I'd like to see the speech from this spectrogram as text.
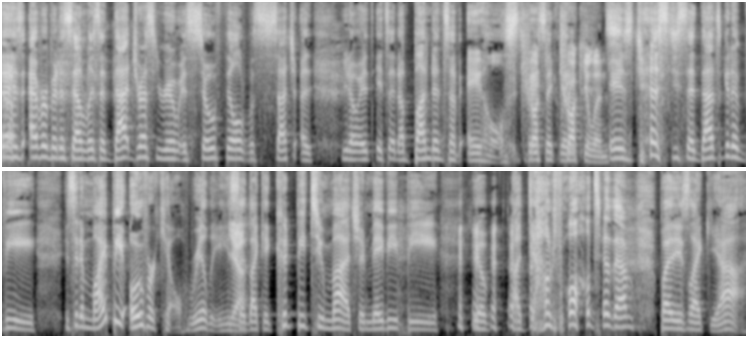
has ever been assembled. He said that dressing room is so filled with such a, you know, it, it's an abundance of a holes. Truck- basically, truculence. is just. He said that's gonna be. He said it might be overkill. Really, he Yeah. said like it could be too much and maybe be, you know, a downfall to them. But he's like, yeah,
